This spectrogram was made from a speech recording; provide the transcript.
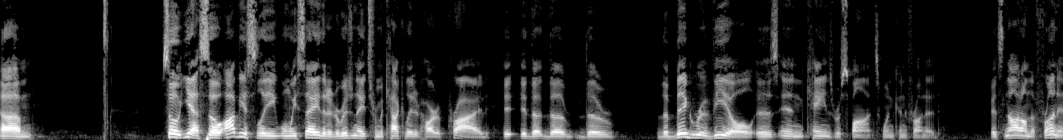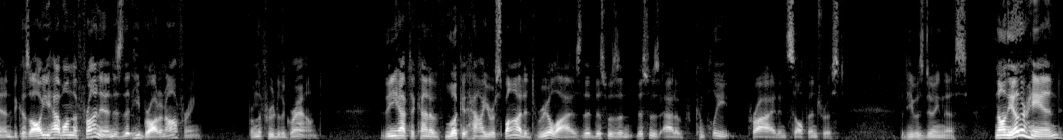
Um, so yes, yeah, so obviously, when we say that it originates from a calculated heart of pride, it, it, the the the the big reveal is in Cain's response when confronted. It's not on the front end because all you have on the front end is that he brought an offering from the fruit of the ground. Then you have to kind of look at how he responded to realize that this was, a, this was out of complete pride and self interest that he was doing this. Now, on the other hand,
